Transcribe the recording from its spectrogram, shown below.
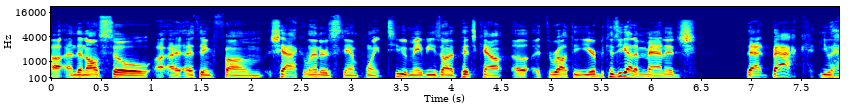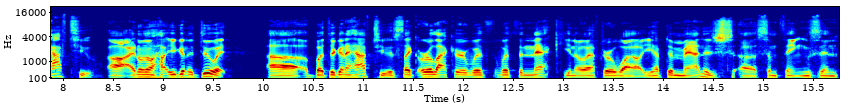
Uh, and then also, I, I think from Shaq Leonard's standpoint too, maybe he's on a pitch count uh, throughout the year because you got to manage that back. You have to. Uh, I don't know how you're going to do it, uh, but they're going to have to. It's like Urlacher with with the neck. You know, after a while, you have to manage uh, some things, and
